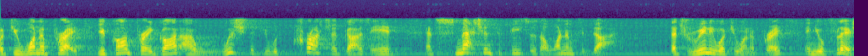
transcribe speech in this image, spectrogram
but you want to pray, you can't pray, God, I wish that you would crush that guy's head and smash him to pieces. I want him to die. That's really what you want to pray in your flesh.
